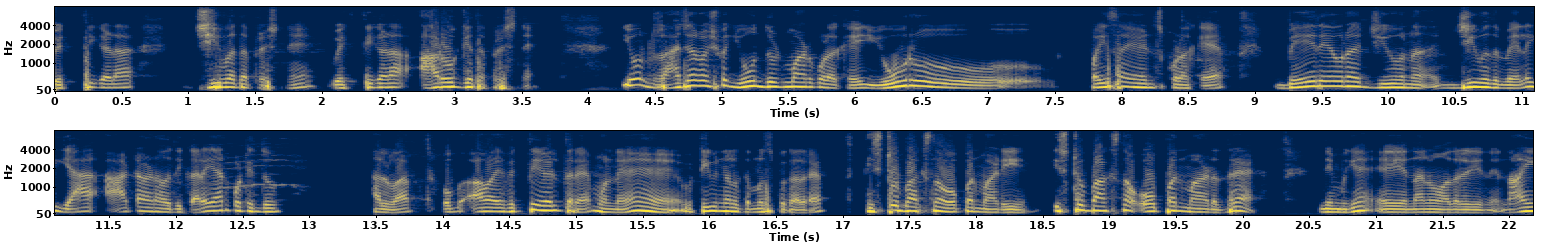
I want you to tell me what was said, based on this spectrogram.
ವ್ಯಕ್ತಿಗಳ ಜೀವದ ಪ್ರಶ್ನೆ, ವ್ಯಕ್ತಿಗಳ ಆರೋಗ್ಯದ ಪ್ರಶ್ನೆ. ಇವನ್ ರಾಜಾರೋಷವಾಗಿ ಇವನ್ ದುಡ್ಡು ಮಾಡ್ಕೊಳಕ್ಕೆ, ಇವರು ಪೈಸಾ ಎಣಿಸ್ಕೊಳಕ್ಕೆ ಬೇರೆಯವರ ಜೀವನ, ಜೀವದ ಮೇಲೆ ಯಾ, ಆಟ ಆಡೋ ಅಧಿಕಾರ ಯಾರು ಕೊಟ್ಟಿದ್ದು? ಅಲ್ವಾ? ಒಬ್ಬ, ಆ ವ್ಯಕ್ತಿ ಹೇಳ್ತಾರೆ ಮೊನ್ನೆ ಟಿವಿನಲ್ಲಿ ಗಮನಿಸ್ಬೇಕಾದ್ರೆ, ಇಷ್ಟು ಬಾಕ್ಸ್ನ ಓಪನ್ ಮಾಡಿ, ಇಷ್ಟು ಬಾಕ್ಸ್ನ ಓಪನ್ ಮಾಡಿದ್ರೆ ನಿಮ್ಗೆ ನಾನು ಅದರಲ್ಲಿ ನಾಯಿ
